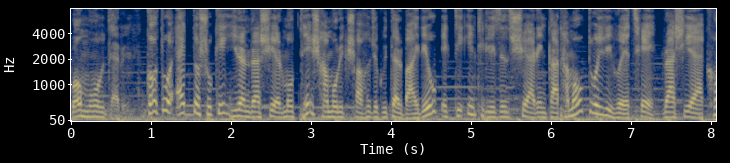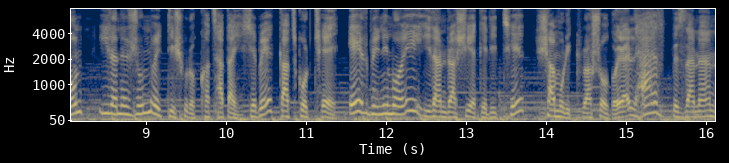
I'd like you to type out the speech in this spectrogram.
বমোদারের গত এক দশকে ইরান রাশিয়ার মধ্যে সামরিক সহযোগিতার বাইরেও একটি ইন্টেলিজেন্স শেয়ারিং কাঠামো তৈরি হয়েছে। রাশিয়া এখন ইরানের জন্য একটি সুরক্ষা ছাতা হিসেবে কাজ করছে। এর বিনিময়ে ইরান রাশিয়াকে দিচ্ছে সামরিক রসদ ওয়েল হ্যাভ জানান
